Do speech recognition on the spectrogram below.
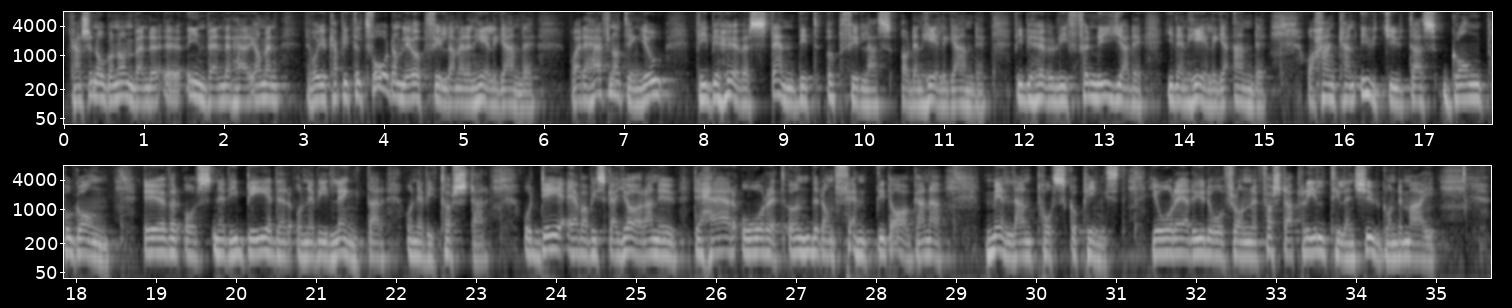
Kanske någon omvänder, eh, invänder här, ja men det var ju kapitel 2 de blev uppfyllda med den helige Ande. Vad är det här för någonting? Jo, vi behöver ständigt uppfyllas av den heliga Ande. Vi behöver bli förnyade i den heliga Ande. Och han kan utgjutas gång på gång över oss när vi beder och när vi längtar och när vi törstar. Och det är vad vi ska göra nu det här året under de 50 dagarna mellan påsk och pingst. I år är det ju då från 1 april till den 20 maj.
